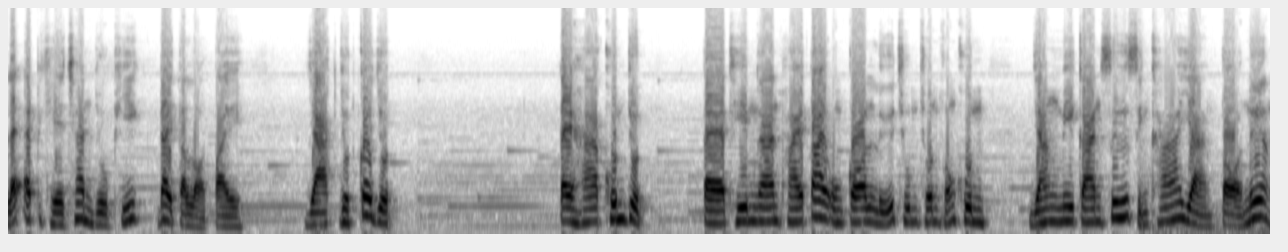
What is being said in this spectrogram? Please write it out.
และแอปพลิเคชัน u p e a k ได้ตลอดไป อยากหยุดก็หยุด แต่หากคุณหยุด แต่ทีมงานภายใต้องค์กรหรือชุมชนของคุณ ยังมีการซื้อสินค้าอย่างต่อเนื่อง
